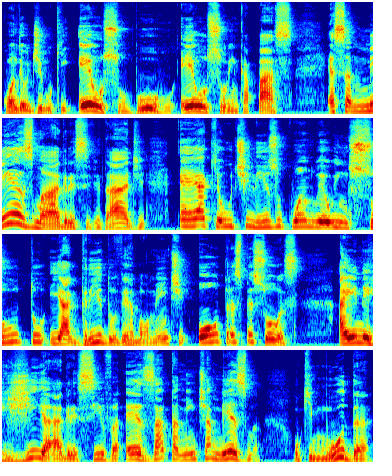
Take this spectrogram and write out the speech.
quando eu digo que eu sou burro, eu sou incapaz, essa mesma agressividade é a que eu utilizo quando eu insulto e agrido verbalmente outras pessoas. A energia agressiva é exatamente a mesma. O que muda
